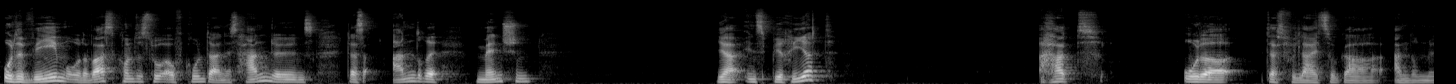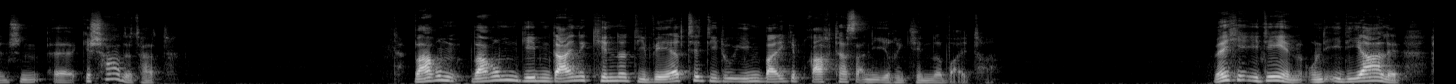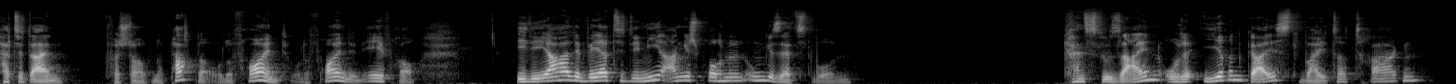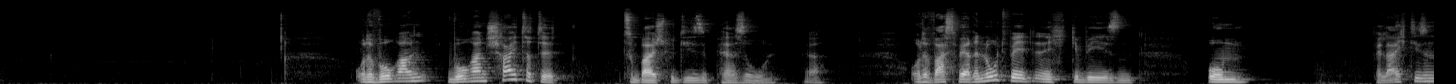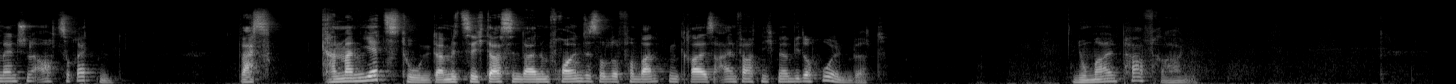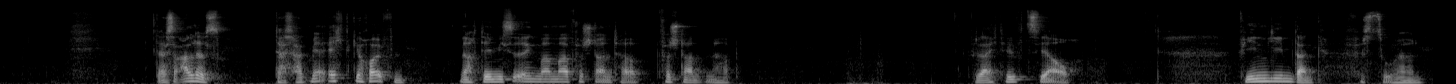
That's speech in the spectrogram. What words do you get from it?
Oder wem oder was konntest du aufgrund deines Handelns, das andere Menschen ja inspiriert hat oder das vielleicht sogar anderen Menschen äh, geschadet hat? Warum, warum geben deine Kinder die Werte, die du ihnen beigebracht hast, an ihre Kinder weiter? Welche Ideen und Ideale hatte dein verstorbener Partner oder Freund oder Freundin, Ehefrau? Ideale Werte, die nie angesprochen und umgesetzt wurden. Kannst du sein oder ihren Geist weitertragen? Oder woran, woran scheiterte zum Beispiel diese Person? Ja. Oder was wäre notwendig gewesen, um vielleicht diesen Menschen auch zu retten? Was kann man jetzt tun, damit sich das in deinem Freundes- oder Verwandtenkreis einfach nicht mehr wiederholen wird? Nur mal ein paar Fragen. Das alles. Das hat mir echt geholfen nachdem ich es irgendwann mal verstand hab, verstanden habe. Vielleicht hilft es dir auch. Vielen lieben Dank fürs Zuhören.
